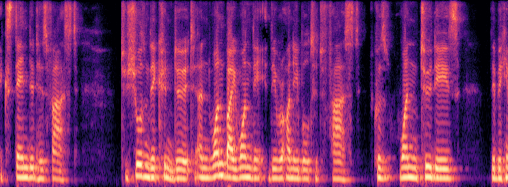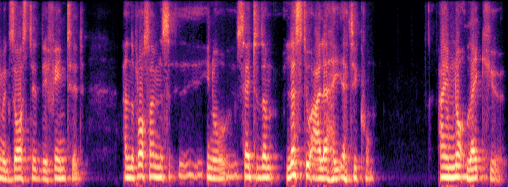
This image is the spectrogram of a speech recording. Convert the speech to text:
extended his fast to show them they couldn't do it. And one by one, they, they were unable to fast because one, two days, they became exhausted, they fainted. And the Prophet, you know, said to them, Lastu ala hayatikum. I am not like you.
